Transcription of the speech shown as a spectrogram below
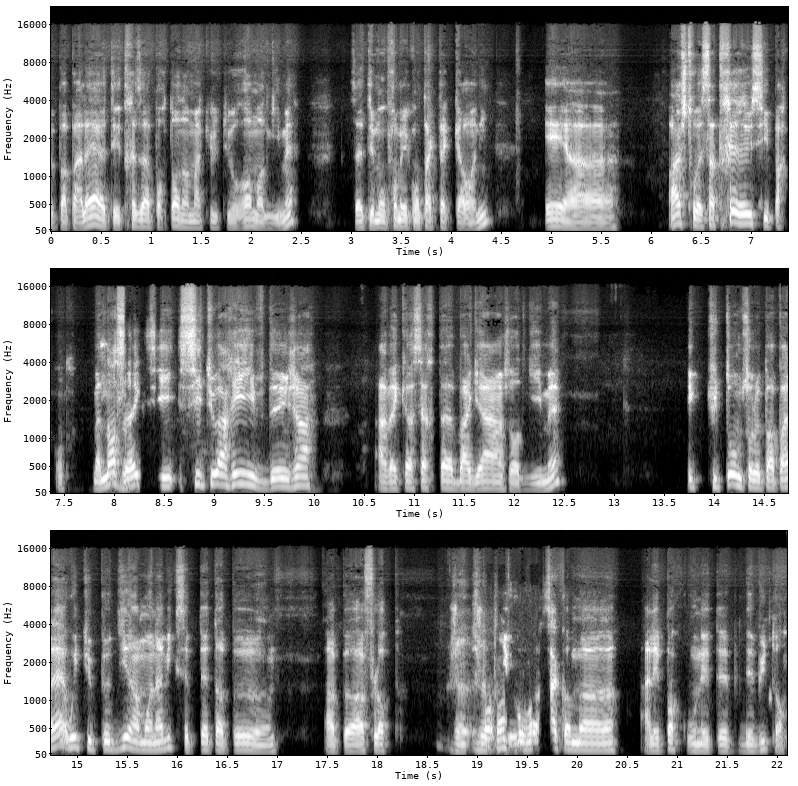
le Papalais a été très important dans ma culture rhum, entre guillemets. Ça a été mon premier contact avec Caroni. Et euh, ah, je trouvais ça très réussi, par contre. Maintenant, c'est vrai que si, si, tu arrives déjà avec un certain bagage, entre guillemets, et que tu tombes sur le papalais, oui, tu peux dire, à mon avis, que c'est peut-être un peu, euh, un peu un flop. Je, pense qu'il faut voir ça comme euh, à l'époque où on était débutant,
